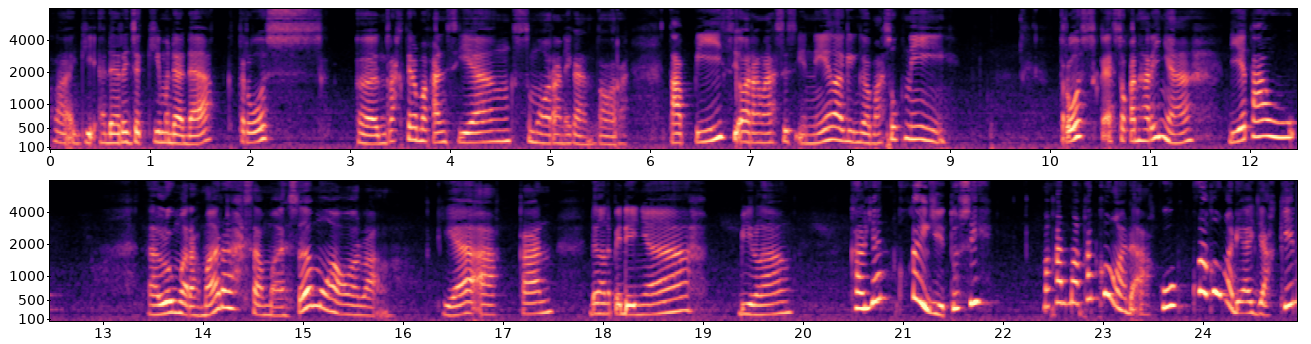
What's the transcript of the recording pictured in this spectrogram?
lagi ada rejeki mendadak, terus eh, traktir makan siang semua orang di kantor. Tapi si orang rasis ini lagi nggak masuk nih Terus keesokan harinya dia tahu. Lalu marah-marah sama semua orang. dia akan dengan pedenya bilang kalian kok kayak gitu sih? Makan-makan kok nggak ada aku? Kok aku nggak diajakin?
